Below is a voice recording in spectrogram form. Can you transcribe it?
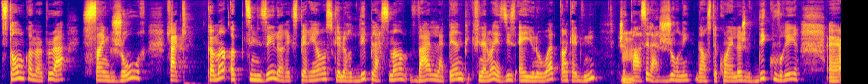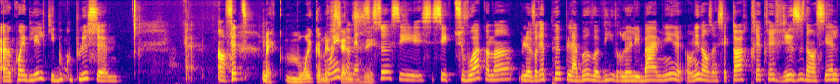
tu tombes comme un peu à cinq jours. Fait que comment optimiser leur expérience, que leur déplacement valent la peine, puis que finalement ils se disent, hey, you know what, tant qu'être venu, je vais passer la journée dans ce coin-là, je vais découvrir euh, un coin de l'île qui est beaucoup plus, euh, en fait, Mais moins moins commercialisé. commercialisé. C'est ça, c'est c'est tu vois comment le vrai peuple là-bas va vivre. Là. Les Bahamiens, on est dans un secteur très très résidentiel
